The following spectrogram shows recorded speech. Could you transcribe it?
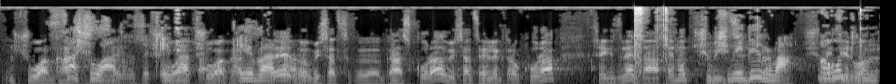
შუა გაზზე. შუა გაზზე, ვისაც გაზქურა, ვისაც ელექტროქურა, შეგიძლიათ დააყენოთ 7-ზე. 7-8. 7-8.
